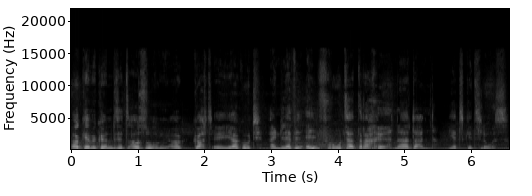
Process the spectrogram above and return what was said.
Okay, wir können uns jetzt aussuchen. Oh Gott, ey. Ja gut. Ein Level 11 roter Drache. Na dann. Jetzt geht's los.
